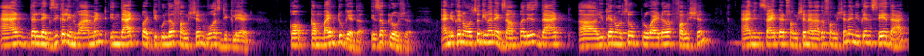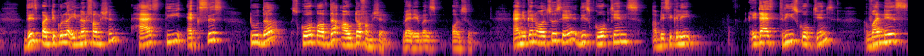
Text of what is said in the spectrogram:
and the lexical environment in that particular function was declared. Co combined together is a closure. And you can also give an example is that uh, you can also provide a function and inside that function another function. And you can say that this particular inner function has the access to the scope of the outer function variables also. And you can also say the scope chains uh, basically it has three scope chains. One is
